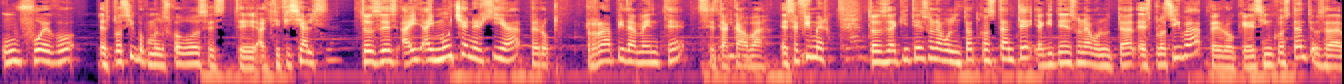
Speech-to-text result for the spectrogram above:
un fuego explosivo como los fuegos este, artificiales. Entonces, hay, hay mucha energía, pero rápidamente se te acaba, es efímero. Entonces aquí tienes una voluntad constante y aquí tienes una voluntad explosiva, pero que es inconstante. O sea,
